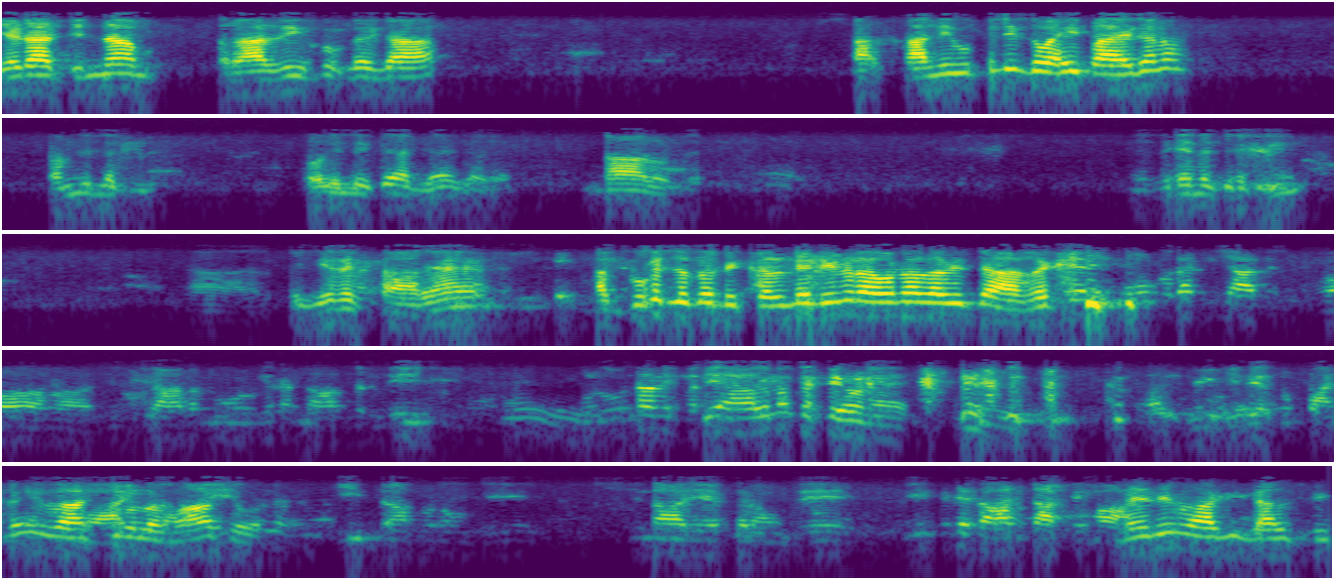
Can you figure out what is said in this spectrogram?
جڑا جنہ راضی ہوئے گا خالی اتلی گواہی پائے گا نا سمجھ لگی وہی لے کے آ جائے گا نال ہو یہ رکھا رہے ہیں اگو جدو نکلنے نہیں رہا انہوں کا بھی دھیان رکھے نہیں باقی گل گے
